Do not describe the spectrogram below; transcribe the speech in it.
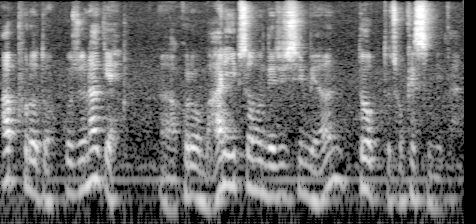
앞으로도 꾸준하게 어, 그리고 많이 입소문 내주시면 더욱더 좋겠습니다.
